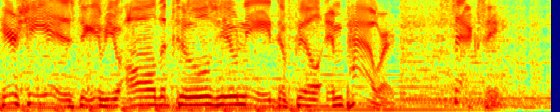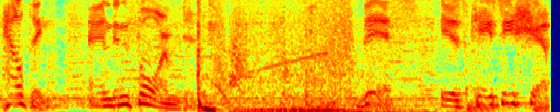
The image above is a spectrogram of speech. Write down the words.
Here she is to give you all the tools you need to feel empowered, sexy, healthy, and informed. This is Casey Ship.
